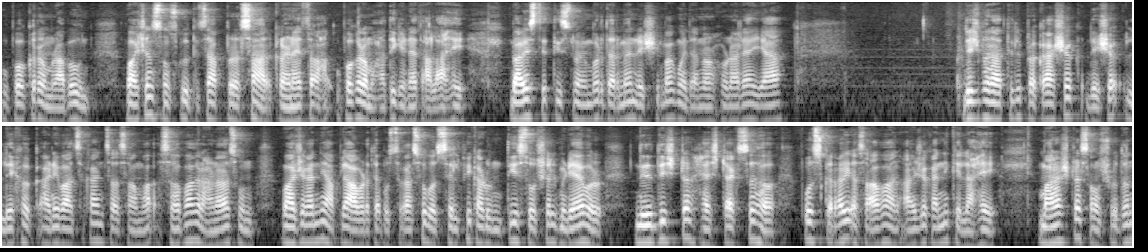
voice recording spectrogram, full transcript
उपक्रम राबवून वाचन संस्कृतीचा प्रसार करण्याचा हा उपक्रम हाती घेण्यात आला आहे. बावीस ते तीस नोव्हेंबर दरम्यान रेशीमबाग मैदानावर होणाऱ्या या देशभरातील प्रकाशक देशक लेखक आणि वाचकांचा सहभाग राहणार असून वाचकांनी आपल्या आवडत्या पुस्तकांसोबत सेल्फी काढून ती सोशल मीडियावर निर्दिष्ट हॅशटॅगसह पोस्ट करावी असं आवाहन आयोजकांनी केलं आहे. महाराष्ट्र संशोधन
